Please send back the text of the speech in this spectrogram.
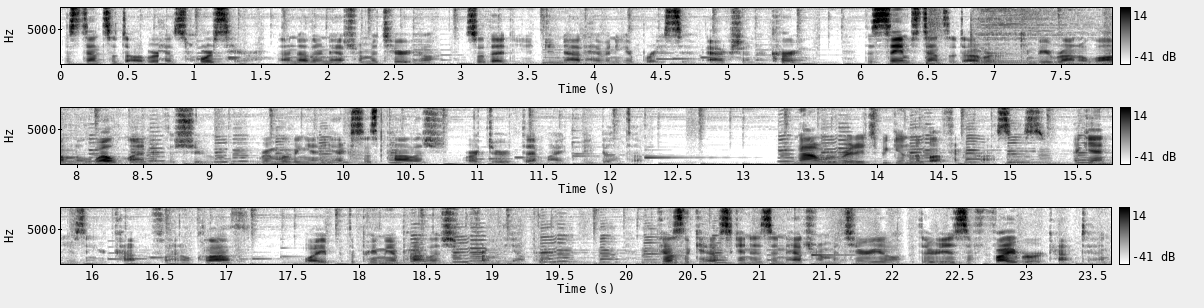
The stencil dauber has horsehair, another natural material, so that you do not have any abrasive action occurring. The same stencil dauber can be run along the welt line of the shoe, removing any excess polish or dirt that might be built up. Now we're ready to begin the buffing process. Again, using a cotton flannel cloth, wipe the premium polish from the upper. Because the calfskin is a natural material, there is a fiber content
